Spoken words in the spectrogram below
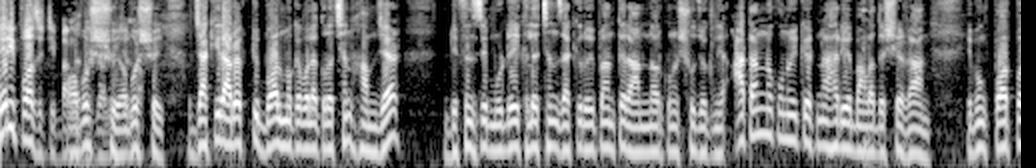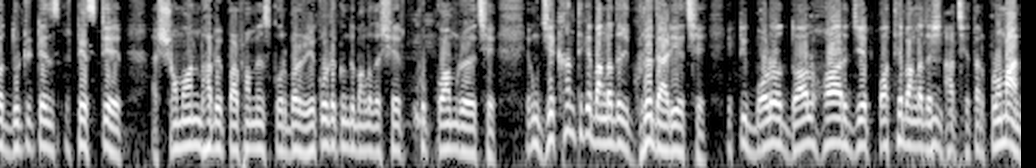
ভেরি পজিটিভ অবশ্যই অবশ্যই। জাকির আরও একটি বল মোকাবেলা করেছেন হামজার। ডিফেন্সিভ মুডে খেলেছেন জাকির ওই প্রান্তে রান নেওয়ার কোনো সুযোগ নেই। আটান্ন কোনো উইকেট না হারিয়ে বাংলাদেশের রান। এবং পরপর দুটি টেস- টেস্টে সমানভাবে পারফরমেন্স করবার রেকর্ডও কিন্তু বাংলাদেশের খুব কম রয়েছে। এবং যেখান থেকে বাংলাদেশ ঘুরে দাঁড়িয়েছে একটি বড় দল হওয়ার যে পথে বাংলাদেশ আছে তার প্রমাণ।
